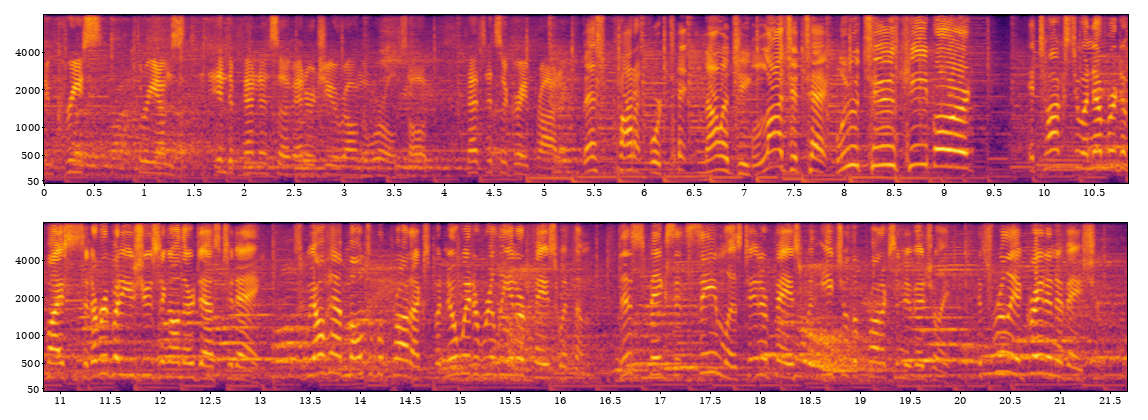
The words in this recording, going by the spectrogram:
increase 3M's independence of energy around the world. So that's it's a great product. Best product for technology, Logitech Bluetooth keyboard. It talks to a number of devices that everybody is using on their desk today. So we all have multiple products, but no way to really interface with them. This makes it seamless to interface with each of the products individually. It's really a great innovation.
